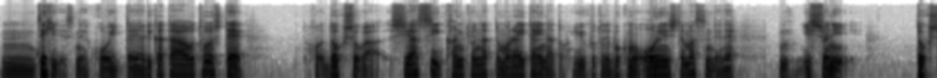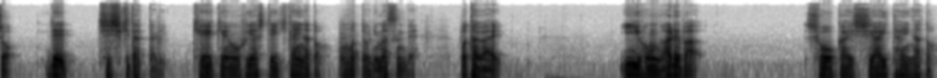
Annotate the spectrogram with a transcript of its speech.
うん、ぜひですね、こういったやり方を通して、読書がしやすい環境になってもらいたいなということで僕も応援してますんでね、うん、一緒に読書で知識だったり経験を増やしていきたいなと思っておりますんでお互いいい本があれば紹介し合いたいなと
